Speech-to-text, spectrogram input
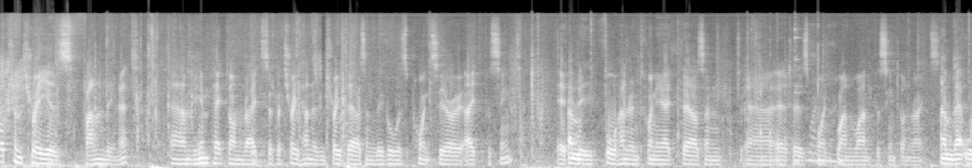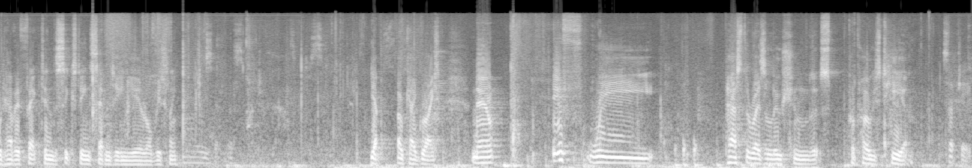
Option three is funding it. Um, the impact on rates at the 303,000 level was 0.08%. At Um, the 428,000, uh, it is 0.11% on rates. And that would have effect in the 16-17 year, obviously. Yep, okay, great. Now, if we pass the resolution that's proposed here, Subject.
